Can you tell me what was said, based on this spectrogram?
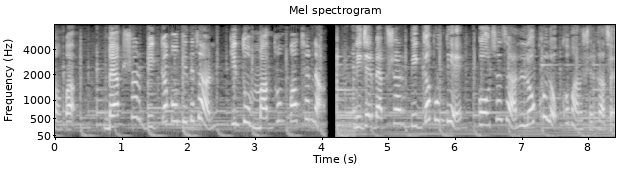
সংবাদ। ব্যবসার বিজ্ঞাপন দিতে চান, কিন্তু মাধ্যম পাচ্ছেন না। নিজের ব্যবসার বিজ্ঞাপন দিয়ে পৌঁছে যান লক্ষ লক্ষ মানুষের কাছে।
